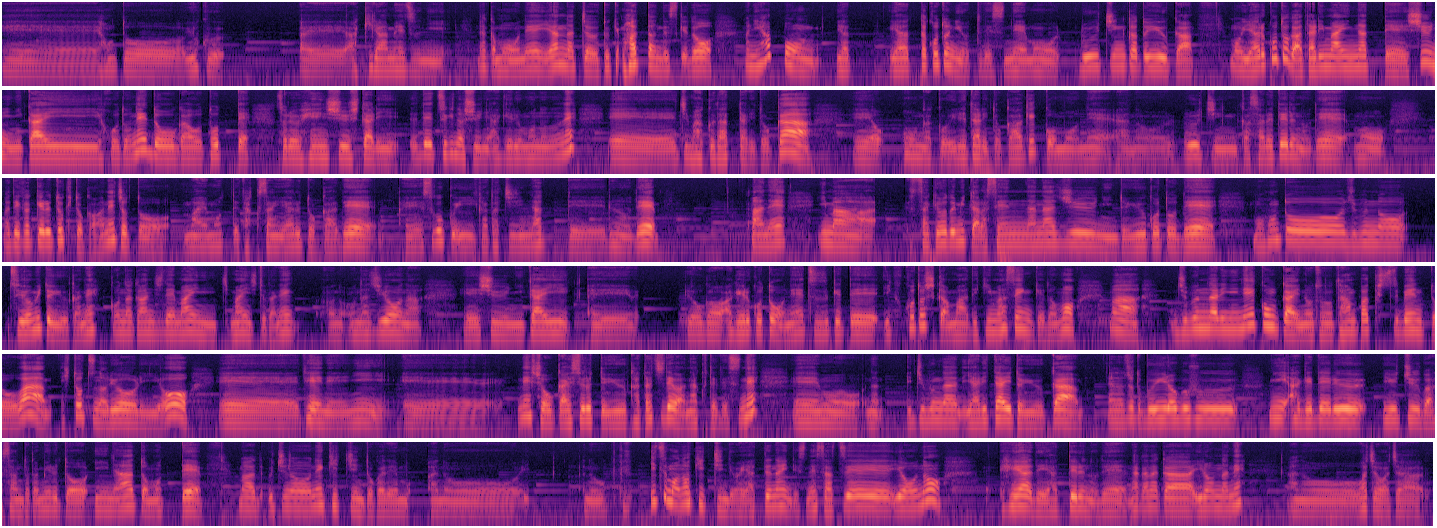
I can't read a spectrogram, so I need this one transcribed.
えー、本当よく、えー、諦めずになんかもうね嫌になっちゃう時もあったんですけど200本やってやったことによってですねもうルーチン化というかもうやることが当たり前になって週に2回ほどね動画を撮ってそれを編集したりで次の週に上げるもののね、えー、字幕だったりとか、えー、音楽を入れたりとか結構もうねあのルーチン化されてるのでもう、まあ、出かける時とかはねちょっと前もってたくさんやるとかで、えー、すごくいい形になっているのでまあね今先ほど見たら1,070人ということでもう本当自分の強みというかねこんな感じで毎日毎日というかねあの同じような、えー、週2回、えー、動画を上げることをね続けていくことしかまあできませんけどもまあ自分なりにね今回のそのタンパク質弁当は一つの料理を、えー、丁寧に、えー、ね、紹介するという形ではなくてですね、えー、もう自分がやりたいというかあのちょっと Vlog 風に上げてる YouTuber さんとか見るといいなと思って、まあ、うちのねキッチンとかでもあのーあのいつものキッチンではやってないんですね。撮影用の部屋でやってるのでなかなかいろんなねあのわちゃわちゃ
